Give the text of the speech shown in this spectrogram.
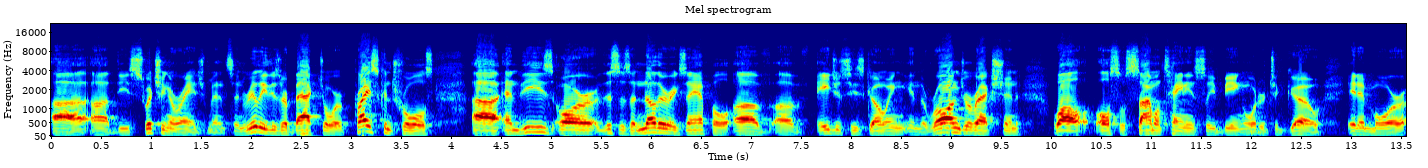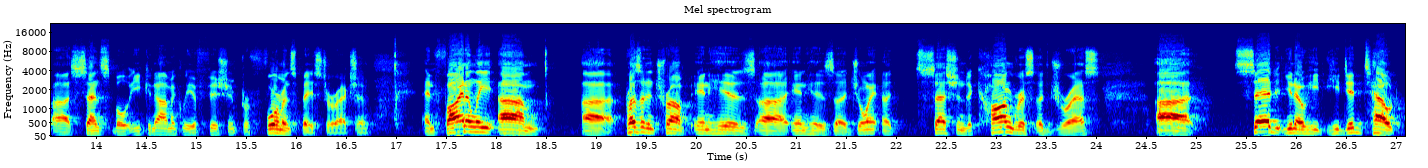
uh, uh, these switching arrangements. And really, these are backdoor price controls. Uh, and these are, this is another example of, of agencies going in the wrong direction while also simultaneously being ordered to go in a more uh, sensible, economically efficient, performance-based direction. And finally, um, uh, President Trump, in his, uh, in his joint session to Congress address, said, you know, he, he did tout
